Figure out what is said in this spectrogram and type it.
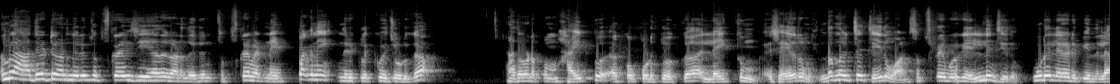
നമ്മൾ ആദ്യമായിട്ട് കാണുന്നവരും സബ്സ്ക്രൈബ് ചെയ്യാതെ കാണുന്നവരും സബ്സ്ക്രൈബ് ബട്ടണേ പകനെ എന്നൊരു ക്ലിക്ക് വെച്ച് കൊടുക്കുക. അതോടൊപ്പം ഹൈപ്പ് ഒക്കെ കൊടുത്തു വെക്കുക ലൈക്കും ഷെയറും എന്തെന്ന് വെച്ചാൽ ചെയ്തു. വൺ സബ്സ്ക്രൈബ് ചെയ്യുക എല്ലാം ചെയ്തു. കൂടുതൽ ഘടിപ്പിക്കുന്നില്ല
